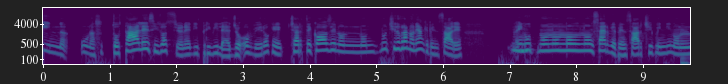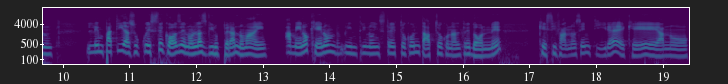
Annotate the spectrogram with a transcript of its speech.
in una totale situazione di privilegio, ovvero che certe cose non, non- non ci dovranno neanche pensare. Inu- non, non- serve pensarci, quindi non- l'empatia su queste cose non la svilupperanno mai, a meno che non entrino in stretto contatto con altre donne che si fanno sentire e che hanno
